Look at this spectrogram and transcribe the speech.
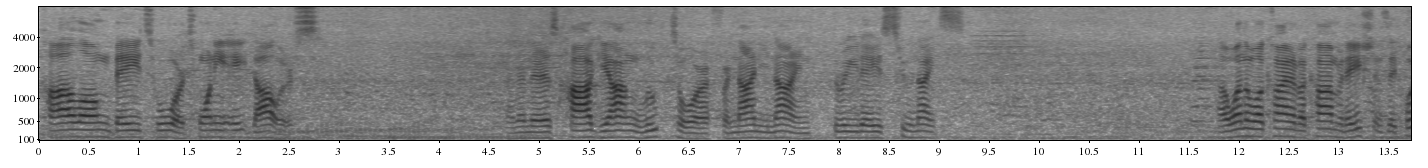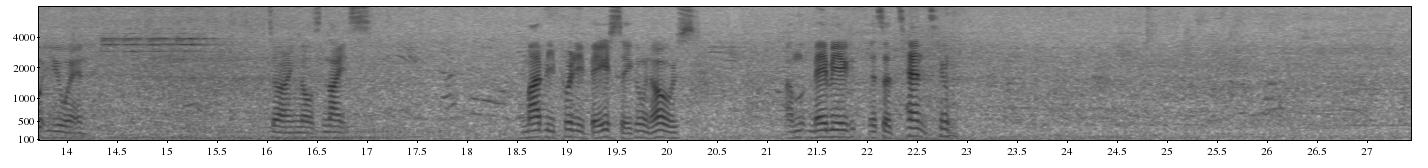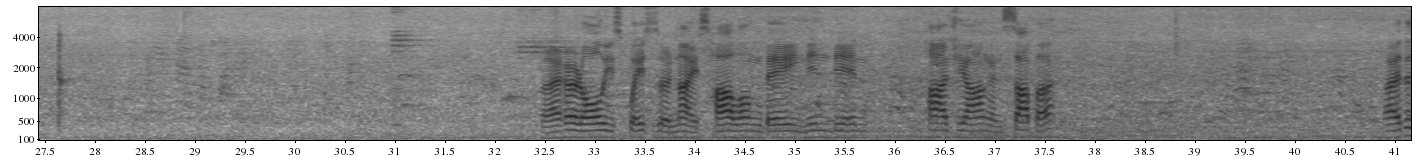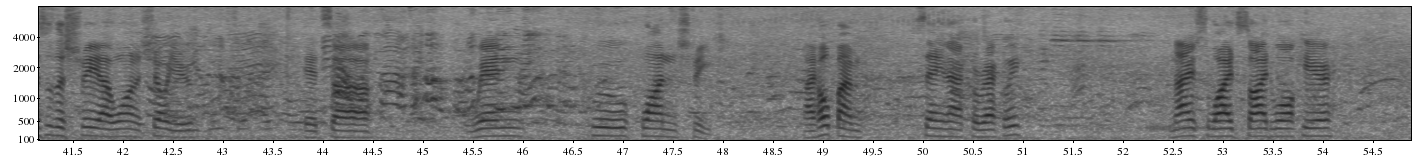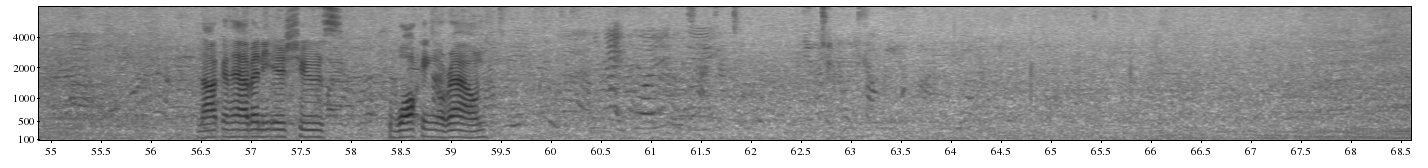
Ha Long Bay Tour, $28. And then there's Ha Giang Loop Tour for 99, three days, two nights. I wonder what kind of accommodations they put you in during those nights. Might be pretty basic, who knows? Um, maybe it's a tent. But I heard all these places are nice. Ha Long Bay, Ninh Binh, Ha Giang, and Sapa. All right, this is the street I want to show you. It's uh, Nguyen Huu Huan Street. I hope I'm saying that correctly. Nice wide sidewalk here. Not gonna have any issues walking around.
